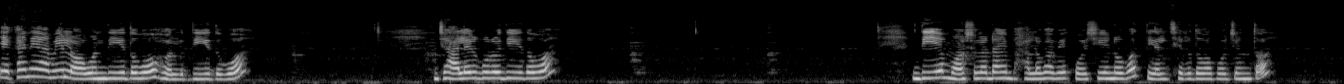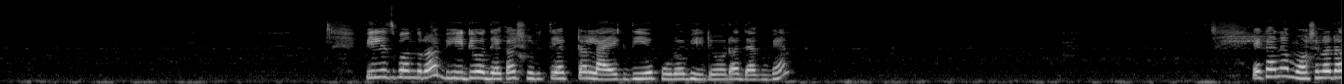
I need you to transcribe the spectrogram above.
এখানে আমি লবণ দিয়ে দেবো, হলুদ দিয়ে দেবো, ঝালের গুঁড়ো দিয়ে দেবো। দিয়ে মশলাটা আমি ভালোভাবে কষিয়ে নেব, তেল ছেড়ে দেওয়া পর্যন্ত। প্লিজ বন্ধুরা, ভিডিও দেখা শুরুতে একটা লাইক দিয়ে পুরো ভিডিওটা দেখবেন। এখানে মশলাটা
